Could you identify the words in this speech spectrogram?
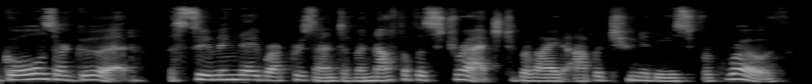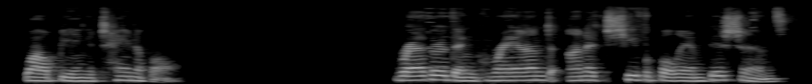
Goals are good, assuming they represent enough of a stretch to provide opportunities for growth while being attainable. Rather than grand, unachievable ambitions,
